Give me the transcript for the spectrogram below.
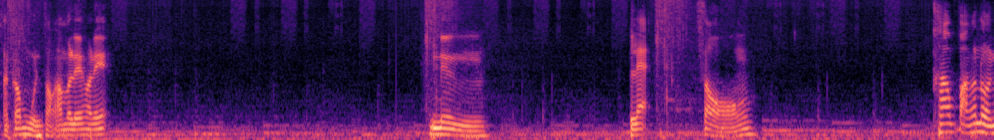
แล้วก็หมุนสองอันมาเลยคราวนี้ หนึ่งและสองข้ามฝั่งถนน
